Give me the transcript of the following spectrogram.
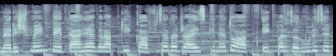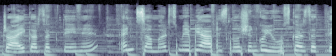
नरिशमेंट देता है। अगर आपकी काफ़ी ज़्यादा ड्राई स्किन है तो आप एक बार ज़रूर इसे ट्राई कर सकते हैं। एंड समर्स में भी आप इस लोशन को यूज़ कर सकते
